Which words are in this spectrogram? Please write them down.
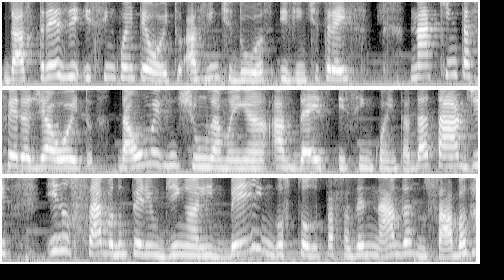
das 13h58 às 22h23, na quinta-feira, dia 8, da 1h21 da manhã às 10h50 da tarde, e no sábado, um periodinho ali bem gostoso para fazer nada no sábado,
